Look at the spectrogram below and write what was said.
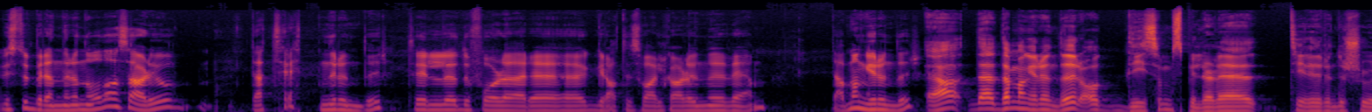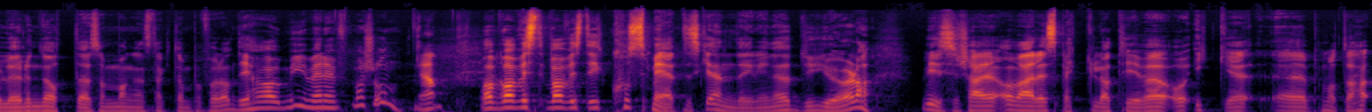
Hvis du brenner det nå, da, så er det jo Det er 13 runder til du får det der eh, gratis wildcardet under VM. Det er mange runder. Ja, det, er- det er mange runder, og de som spiller det tidlig runde sju eller runde åtte, som mange har snakket om på forhånd, de har mye mer informasjon. Ja. Hva, hva, hvis, hva hvis de kosmetiske endringene du gjør, da viser seg å være spekulative og ikke eh, på en måte ha,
